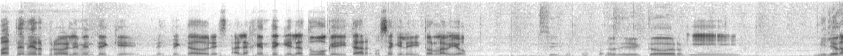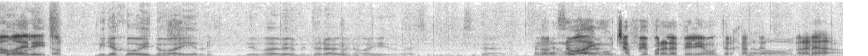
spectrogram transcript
va a tener probablemente que de espectadores a la gente que la tuvo que editar, o sea que el editor la vio, Sí. Los director. y Milia No, Jovovich. Milia Jovovich no va a ir. Va a inventar algo y no va a ir. Va a decir que necesita. no, hay mucha fe para la peli de Monster Hunter, No, para no, nada.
